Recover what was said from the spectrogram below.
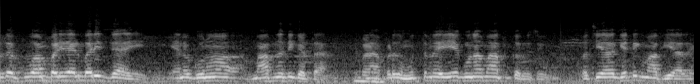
તો કુવામાં પડી જાય ને મરી જ જાય. એનો ગુનો માફ નથી કરતા. પણ આપણે હું તમને એ ગુના માફ કરું છું. પછી આ કેટલીક માફી આવે?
